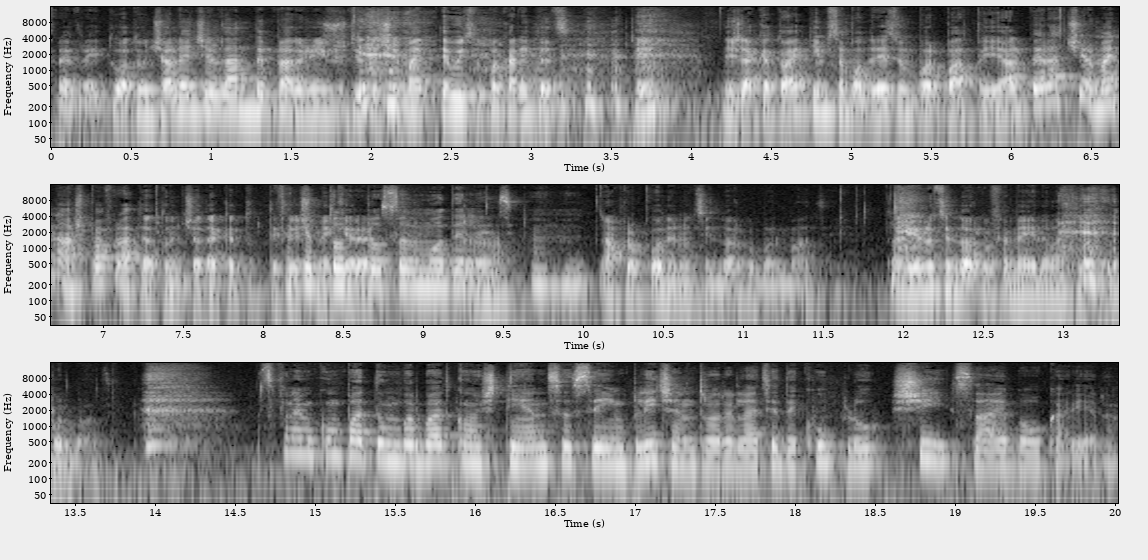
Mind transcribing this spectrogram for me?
care vrei tu. Atunci alege la întâmplare. Nici nu știu de ce mai te uiți după calități. Știi? Deci dacă tu ai timp să modelezi un bărbat pe el, pe el cel mai nașpa, frate, atunci, dacă tu te crești Că tot mecheră. poți să-l modelezi. Mhm. Apropo de nu țin doar cu bărbații. Adică eu nu țin doar cu femeile, mai țin și cu bărbații. Spune-mi cum poate un bărbat conștient să se implice într-o relație de cuplu și să aibă o carieră.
